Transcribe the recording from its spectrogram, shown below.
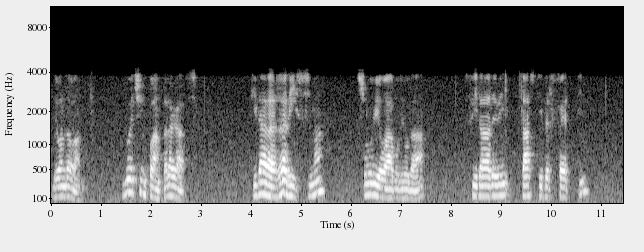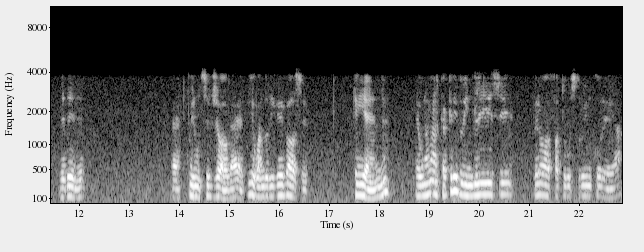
Devo andare avanti. 2,50 ragazzi. Chitarra rarissima. Solo io la potevo dare fidatevi, tasti perfetti, vedete? Eh, qui non si gioca, eh. io quando dico le cose, KN è una marca credo inglese, però ha fatto costruire in Corea,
